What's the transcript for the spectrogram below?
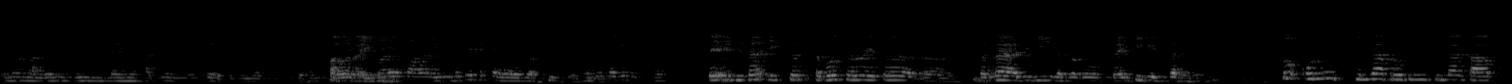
ਉਹਨਾਂ ਨੂੰ ਲੱਗਦਾ ਕਿ ਵੀ ਮੀਲਾਂ ਇੰਨੀਆਂ ਖਾਧੀਆਂ ਹੋਈਆਂ ਨੇ ਢਿੱਡ ਚ ਗਈਆਂ ਨੇ ਤੇ ਹੁਣ Power ਆਈ ਹੈ। ਪਾਵਰ ਆਈ ਵਧੀਆ ਚੱਕਿਆ ਜਾਊਗਾ। ਠੀਕ ਹੈ ਬਸ ਇੰਨਾ ਕਿ ਮਿੱਥ ਹੈ। ਤੇ ਜਿੱਦਾਂ ਇੱਕ ਸਪੋਜ਼ ਕਰੋ ਇੱਕ ਬੰਦਾ ਹੈ ਜਿਹਦੀ ਲਗਭਗ ਉਹ 90 ਕੇਜੀ ਦਾ ਹੈਗਾ। ਹੈ। ਸੋ ਉਹਨੂੰ ਕਿੰਨਾ ਪ੍ਰੋਟੀਨ ਕਿੰਨਾ ਕਾਰਬਸ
